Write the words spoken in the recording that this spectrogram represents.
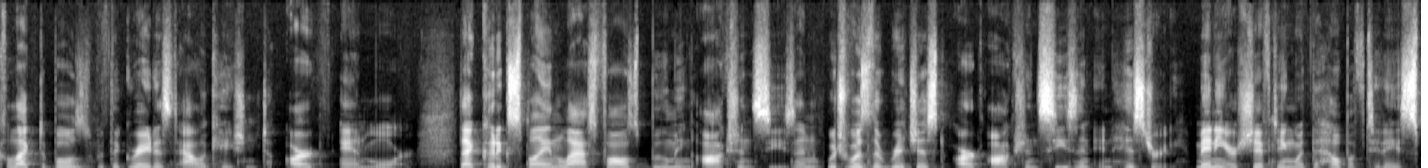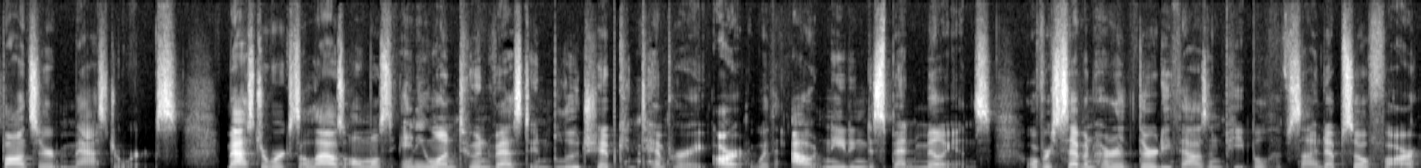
collectibles, with the greatest allocation to art and more. That could explain last fall's booming auction season, which was the richest art auction season in history. Many are shifting with the help of today's sponsor, Masterworks. Masterworks allows almost anyone to invest in blue chip contemporary art without needing to spend millions. Over 730,000 people have signed up so far,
